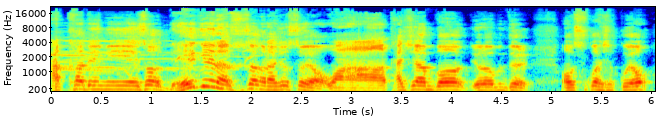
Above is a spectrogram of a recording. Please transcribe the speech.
아카데미에서 4개나 수상을 하셨어요. 와, 다시 한번 여러분들 어, 수고하셨고요.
